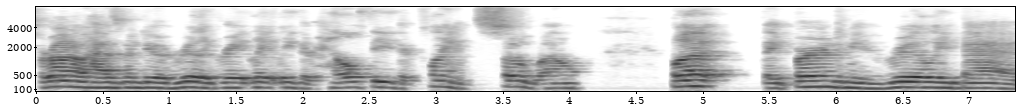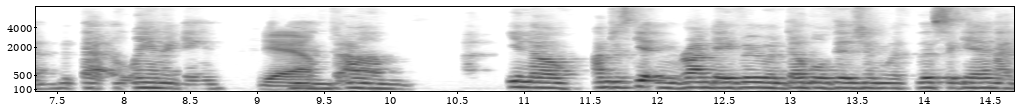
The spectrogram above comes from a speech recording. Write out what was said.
Toronto has been doing really great lately. They're healthy. They're playing so well, but they burned me really bad with that Atlanta game. Yeah. And um, you know, I'm just getting rendezvous and double vision with this again. I,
